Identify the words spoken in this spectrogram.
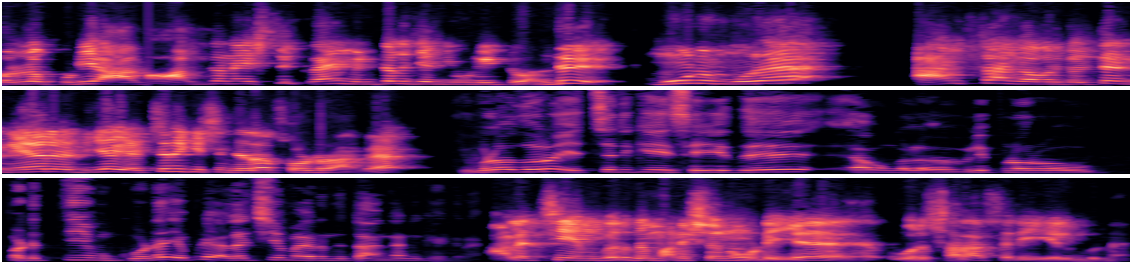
சொல்லக்கூடிய ஆர்கனைஸ்டு கிரைம் இன்டெலிஜென்ட் யூனிட் வந்து மூணு முறை ஆம்ஸ்டாங் அவர்கள்ட்ட நேரடியா எச்சரிக்கை செஞ்சதா சொல்றாங்க. இவ்வளவு தூரம் எச்சரிக்கை செய்து அவங்கள விழிப்புணர்வு படுத்தியும் கூட எப்படி அலட்சியமா இருந்துட்டாங்கன்னு கேக்குறேன். அலட்சியம்ங்கிறது மனுஷனுடைய ஒரு சராசரி இயல்புன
